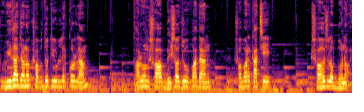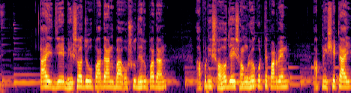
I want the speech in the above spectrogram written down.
সুবিধাজনক শব্দটি উল্লেখ করলাম, কারণ সব ভেষজ উপাদান সবার কাছে সহজলভ্য নয়। তাই যে ভেষজ উপাদান বা ওষুধের উপাদান আপনি সহজেই সংগ্রহ করতে পারবেন, আপনি সেটাই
